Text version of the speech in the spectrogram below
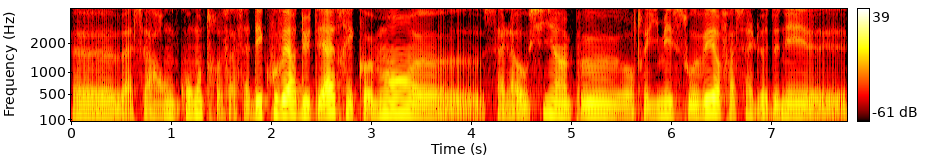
bah, sa rencontre, sa découverte du théâtre et comment ça l'a aussi un peu entre guillemets sauvé. Enfin, ça lui a donné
